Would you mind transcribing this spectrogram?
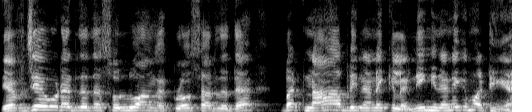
எஃப்ஜேவோட இருந்ததை சொல்லுவாங்க க்ளோஸாக இருந்ததை. பட் நான் அப்படி நினைக்கல. நீங்கள் நினைக்க மாட்டீங்க.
